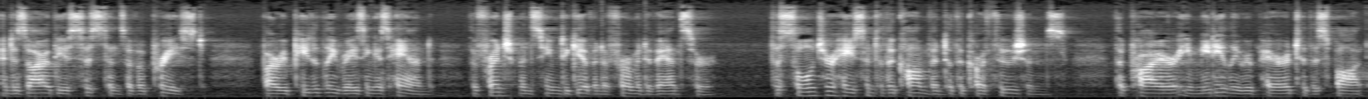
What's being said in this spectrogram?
and desired the assistance of a priest. By repeatedly raising his hand, the Frenchman seemed to give an affirmative answer. The soldier hastened to the convent of the Carthusians. The prior immediately repaired to the spot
